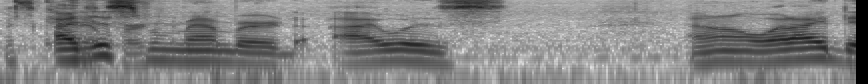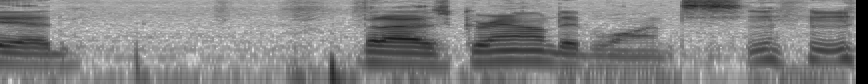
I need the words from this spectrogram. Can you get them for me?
That's I just perfect. remembered I was I don't know what I did, but I was grounded once, Mhm.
